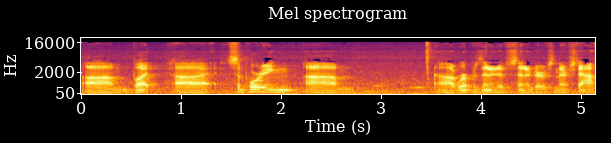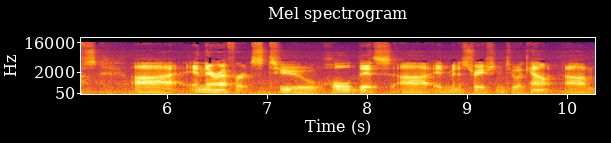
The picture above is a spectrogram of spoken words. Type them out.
Um, but uh, supporting um, representatives, senators, and their staffs uh, in their efforts to hold this uh, administration to account. Um,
